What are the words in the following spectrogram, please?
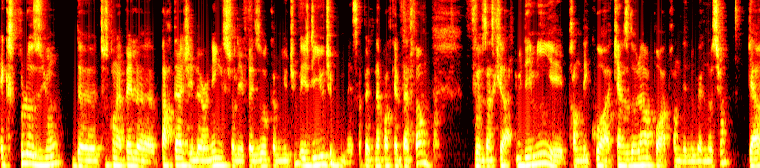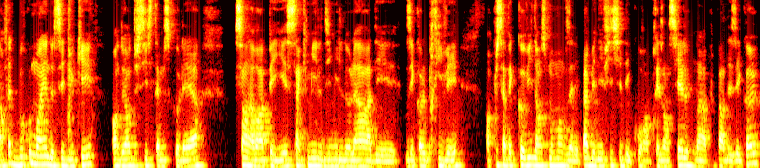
explosion de tout ce qu'on appelle euh, partage et learning sur les réseaux comme YouTube. Et je dis YouTube, mais ça peut être n'importe quelle plateforme. Vous pouvez vous inscrire à Udemy et prendre des cours à 15 dollars pour apprendre des nouvelles notions. Il y a en fait beaucoup de moyens de s'éduquer en dehors du système scolaire, sans avoir à payer 5 000, 10 000 dollars à des écoles privées. En plus, avec Covid en ce moment, vous n'allez pas bénéficier des cours en présentiel dans la plupart des écoles.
